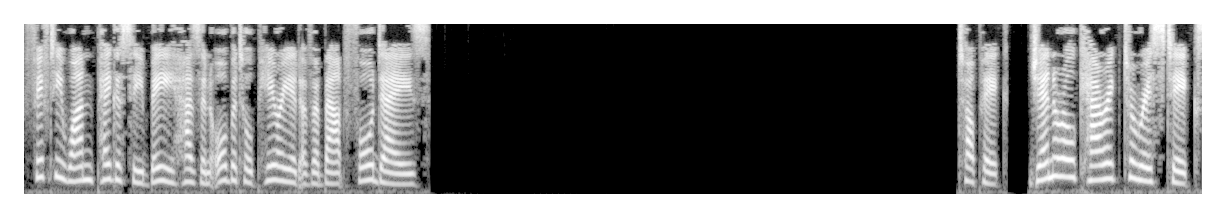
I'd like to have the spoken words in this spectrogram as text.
51 Pegasi b has an orbital period of about four days. Topic: General characteristics.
